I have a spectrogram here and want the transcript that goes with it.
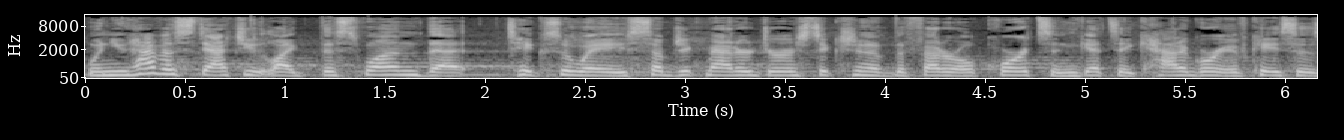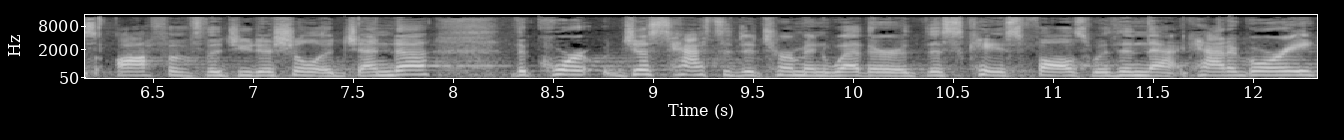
When you have a statute like this one that takes away subject matter jurisdiction of the federal courts and gets a category of cases off of the judicial agenda, the court just has to determine whether this case falls within that category,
